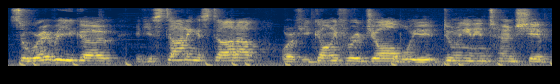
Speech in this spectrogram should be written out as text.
So wherever you go, if you're starting a startup, or if you're going for a job, or you're doing an internship,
